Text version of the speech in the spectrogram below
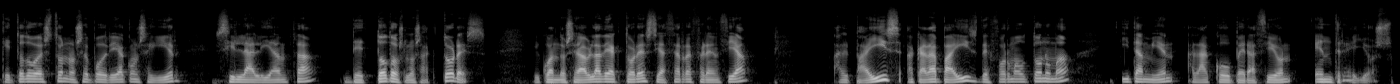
que todo esto no se podría conseguir sin la alianza de todos los actores. Y cuando se habla de actores se hace referencia al país, a cada país de forma autónoma y también a la cooperación entre ellos.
